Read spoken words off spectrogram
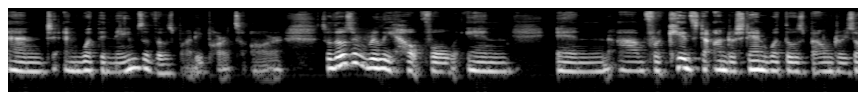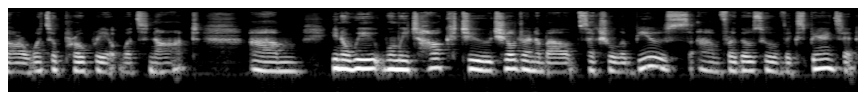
and and what the names of those body parts are. So those are really helpful in in um, for kids to understand what those boundaries are what's appropriate what's not um, you know we when we talk to children about sexual abuse um, for those who have experienced it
